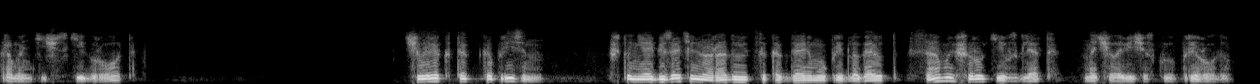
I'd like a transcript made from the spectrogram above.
романтический грот. Человек так капризен, что не обязательно радуется, когда ему предлагают самый широкий взгляд на человеческую природу.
